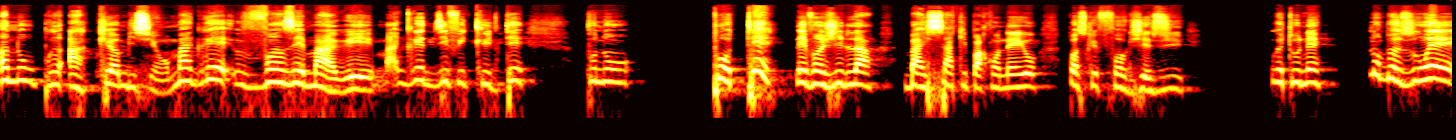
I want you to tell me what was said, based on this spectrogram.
On nous prend à cœur mission, malgré vents et marées, malgré difficultés, pour nous porter l'évangile là, bah ça qui par contre yo, parce que faut que Jésus retourne. Nous avons besoin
